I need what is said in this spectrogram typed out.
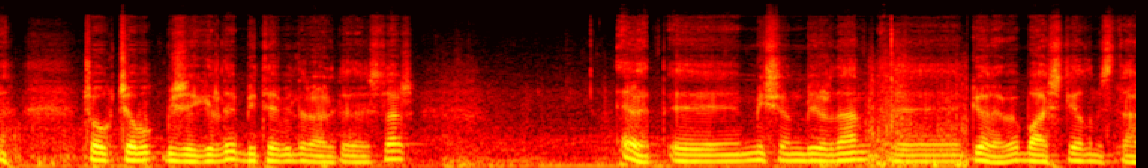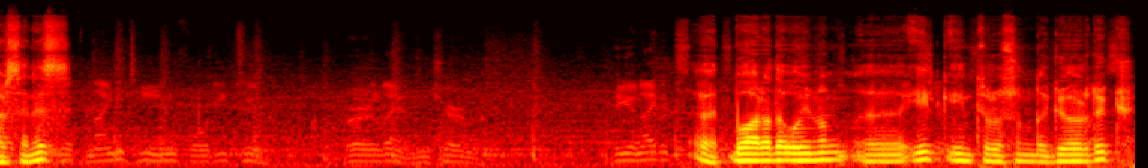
çok çabuk bir şekilde bitebilir arkadaşlar. Evet, e, Mission 1'den e, göreve başlayalım isterseniz. 1942, Berlin, Germany. The United States Evet, bu arada oyunun e, ilk introsunu da gördük.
